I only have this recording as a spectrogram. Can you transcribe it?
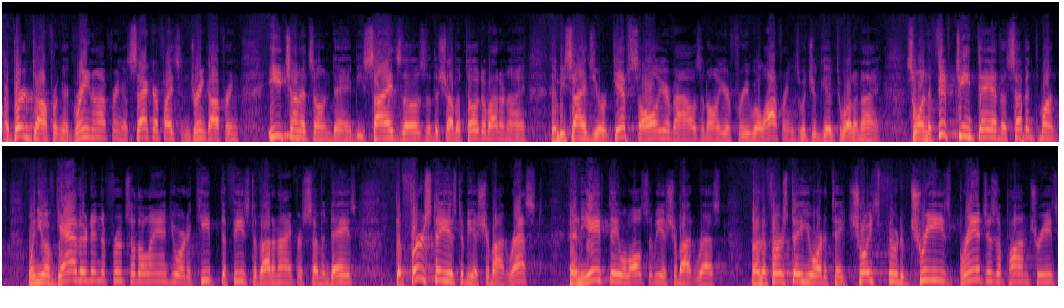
a burnt offering, a grain offering, a sacrifice and drink offering, each on its own day, besides those of the Shabbatot of Adonai, and besides your gifts, all your vows, and all your freewill offerings which you give to Adonai. So on the fifteenth day of the seventh month, when you have gathered in the fruits of the land, you are to keep the feast of Adonai for seven days. The first day is to be a Shabbat rest. And the eighth day will also be a Shabbat rest. On the first day, you are to take choice fruit of trees, branches of palm trees,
